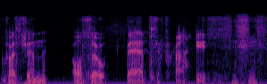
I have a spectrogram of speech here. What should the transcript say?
Question. Also, bad surprise.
